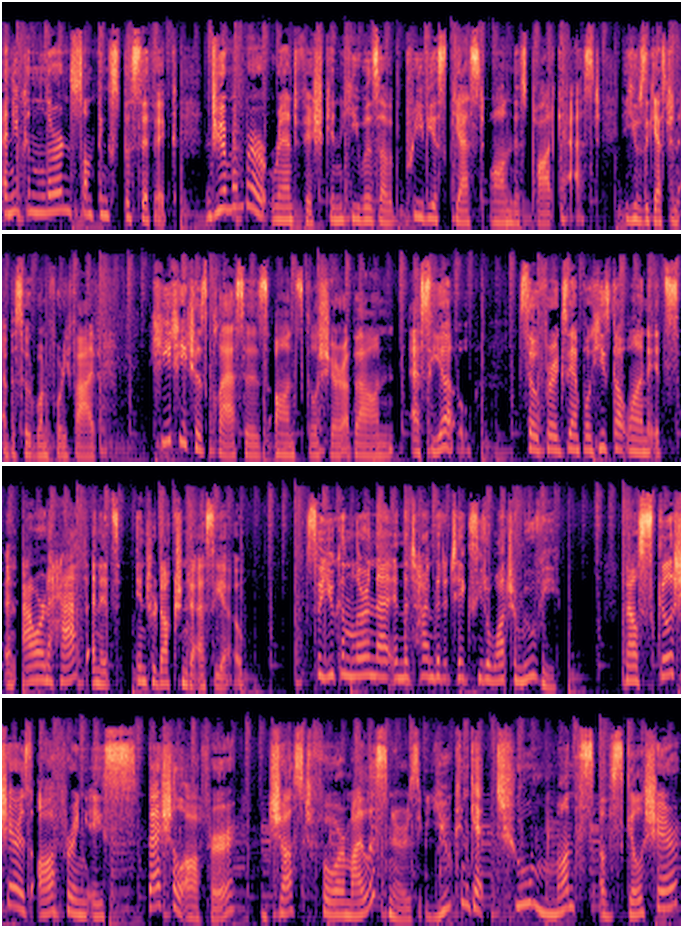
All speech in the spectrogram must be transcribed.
and you can learn something specific. Do you remember Rand Fishkin? He was a previous guest on this podcast. He was a guest in episode 145. He teaches classes on Skillshare about SEO. So, for example, he's got one, it's an hour and a half, and it's Introduction to SEO. So you can learn that in the time that it takes you to watch a movie. Now, Skillshare is offering a special offer just for my listeners. You can get two months of Skillshare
